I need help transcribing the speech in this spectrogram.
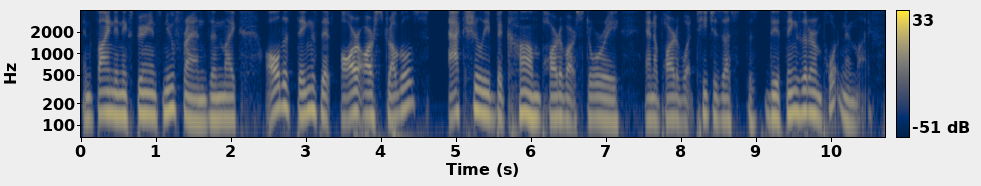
and find and experience new friends and like all the things that are our struggles actually become part of our story and a part of what teaches us the, the things that are important in life.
